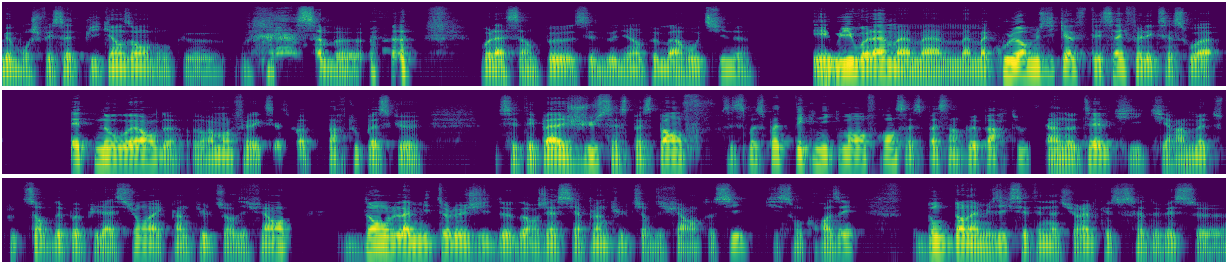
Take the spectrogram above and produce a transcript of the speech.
Mais bon, je fais ça depuis 15 ans donc ça me voilà, c'est un peu c'est devenu un peu ma routine. Et oui, voilà, ma, ma, ma, ma couleur musicale c'était ça, il fallait que ça soit ethno world, vraiment il fallait que ça soit partout parce que c'était pas juste, ça se passe pas en, ça se passe pas techniquement en France, ça se passe un peu partout. C'est un hôtel qui, qui rameute toutes sortes de populations avec plein de cultures différentes. Dans la mythologie de Gorgias, il y a plein de cultures différentes aussi qui sont croisées. Donc dans la musique, c'était naturel que ça devait se,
